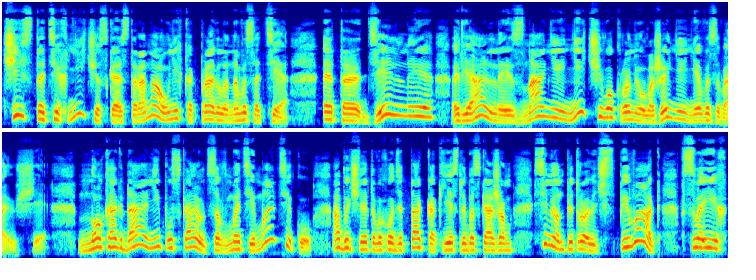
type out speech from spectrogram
чисто техническая сторона у них, как правило, на высоте. Это дельные, реальные знания, ничего кроме уважения не вызывающие. Но когда они пускаются в математику, обычно это выходит так, как если бы, скажем, Семен Петрович Спивак в своих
